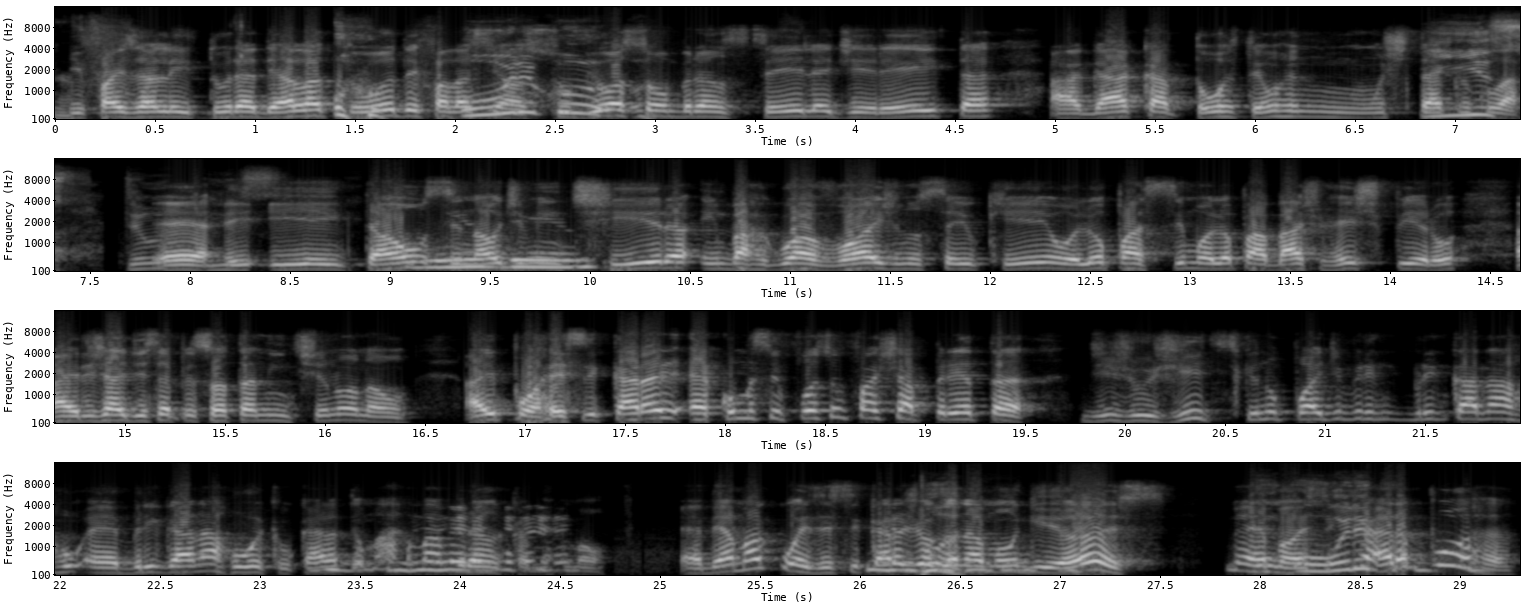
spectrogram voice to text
é. e faz a leitura dela toda e fala assim: único... ó, subiu a sobrancelha direita, H14, tem uns técnicos lá. Um... É, e, e, então, Meu sinal de mentira, embargou a voz, não sei o que, olhou para cima, olhou para baixo, respirou. Aí ele já disse se a pessoa tá mentindo ou não. Aí, porra, esse cara é como se fosse um faixa preta de jiu-jitsu que não pode brincar na rua, é, brigar na rua, que o cara tem uma arma branca, meu irmão. É a mesma coisa. Esse cara jogando Among Us, meu irmão, esse único... cara, porra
